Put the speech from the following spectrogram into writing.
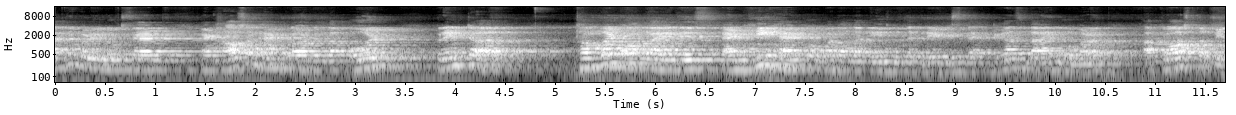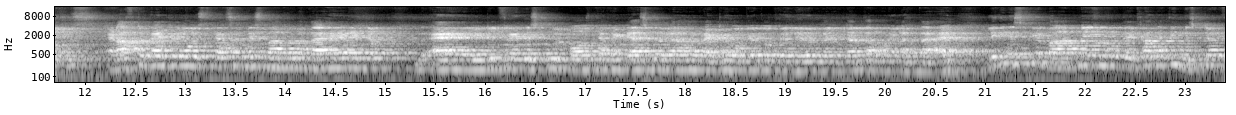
everybody looks at and Hausen had brought in the old printer, thumbled on the edges, and he had opened on the knees with the great spectacles lying over across the pages. And after that, you know, इस कैसेट में इस बात को बताया है जब लिटिल फ्रेंड स्कूल पहुँचते अपने डेस्क वगैरह में बैठे होते हैं तो धीरे धीरे उनका डर कम होने लगता है लेकिन इसके बाद में उन्होंने देखा था कि मिस्टर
